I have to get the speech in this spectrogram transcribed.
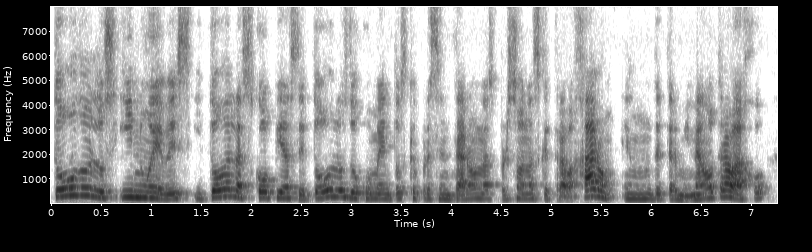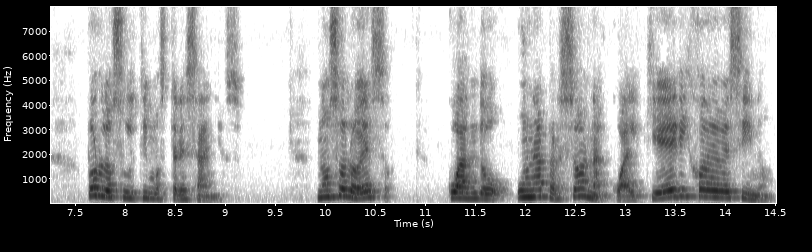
todos los I9 y todas las copias de todos los documentos que presentaron las personas que trabajaron en un determinado trabajo por los últimos tres años. No solo eso, cuando una persona, cualquier hijo de vecino,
